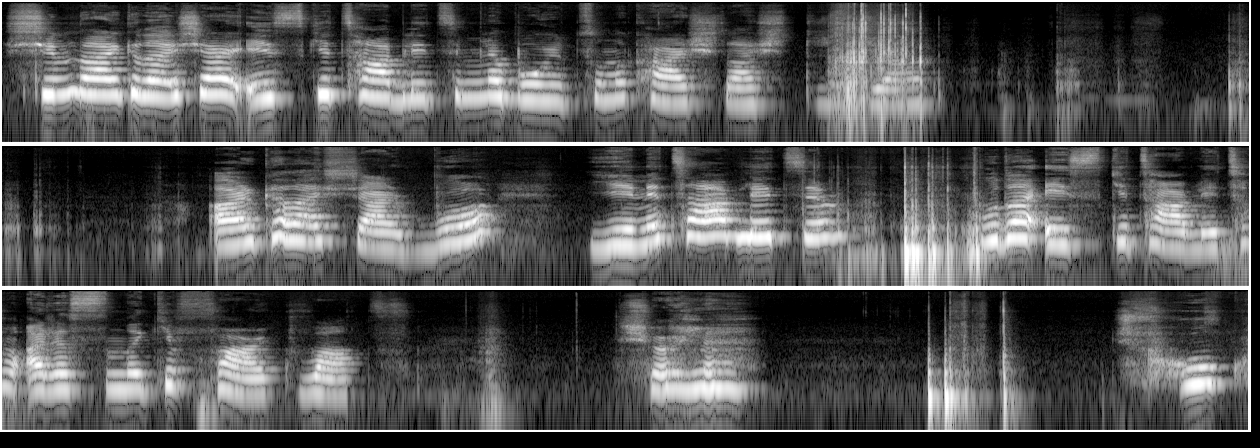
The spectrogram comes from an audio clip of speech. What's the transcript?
Şimdi arkadaşlar eski tabletimle boyutunu karşılaştıracağım. Arkadaşlar bu yeni tabletim. Bu da eski tabletim. Arasındaki fark watt. Şöyle çok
